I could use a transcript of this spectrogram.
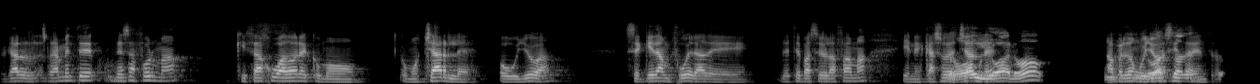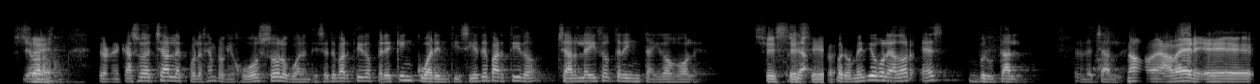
Claro, realmente de esa forma, quizás jugadores como, como Charles o Ulloa se quedan fuera de, de este Paseo de la Fama. Y en el caso de No, Charles. Ulloa no. Ah, perdón, Ulloa Ulloa sí está dentro. dentro. Lleva Sí. razón. Pero en el caso de Charles, por ejemplo, que jugó solo 47 partidos, pero es que en 47 partidos Charles hizo 32 goles. Sí, O sí, sea, sí. el promedio goleador es brutal, el de Charles. No, a ver, eh,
